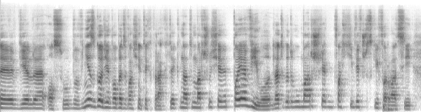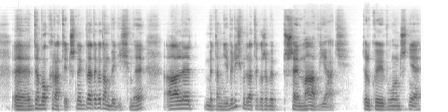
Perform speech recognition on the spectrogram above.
e, wiele osób w niezgodzie wobec właśnie tych praktyk na tym marszu się pojawiło. Dlatego to był marsz jak właściwie wszystkich formacji e, demokratycznych, dlatego tam byliśmy, ale my tam nie byliśmy dlatego, żeby przemawiać tylko i wyłącznie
